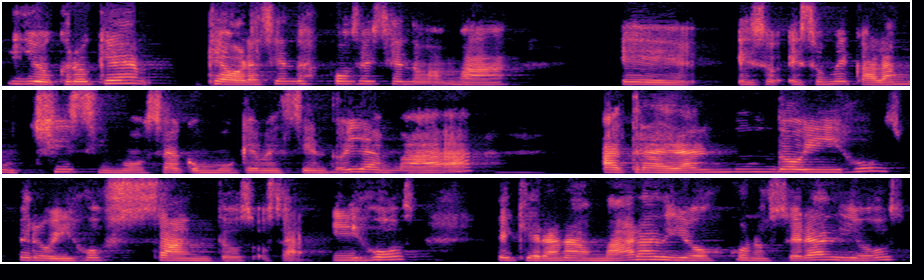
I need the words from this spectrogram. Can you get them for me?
Y yo creo que, que ahora siendo esposa y siendo mamá, eh, eso, eso me cala muchísimo, o sea, como que me siento llamada a traer al mundo hijos, pero hijos santos, o sea, hijos que quieran amar a Dios, conocer a Dios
